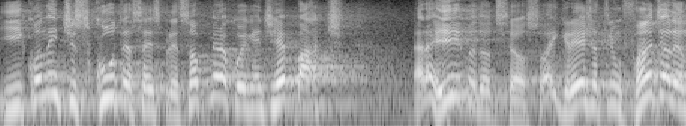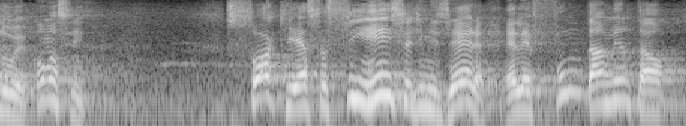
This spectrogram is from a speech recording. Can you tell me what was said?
E quando a gente escuta essa expressão, a primeira coisa que a gente rebate. Peraí, meu Deus do céu, sou a igreja triunfante, aleluia. Como assim? Só que essa ciência de miséria, ela é fundamental.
